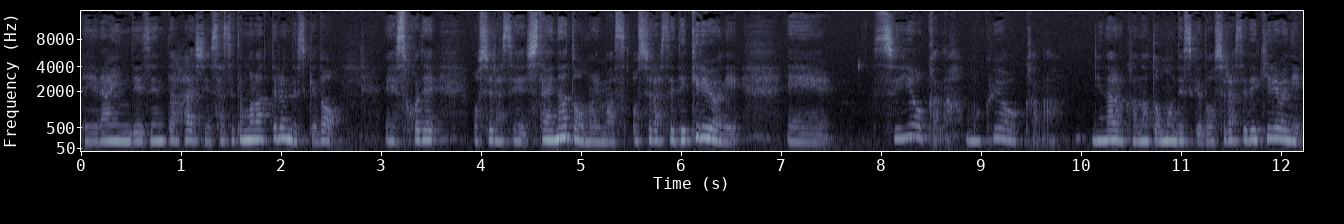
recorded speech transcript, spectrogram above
えー、LINE で全体配信させてもらってるんですけど、えー、そこでお知らせしたいなと思います。お知らせできるように、え水曜かな木曜かなになるかなと思うんですけどお知らせできるように、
